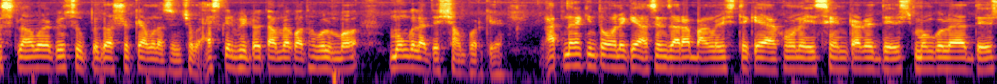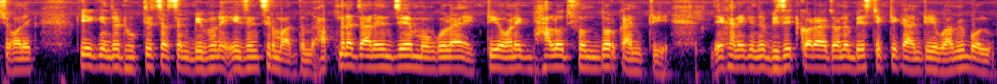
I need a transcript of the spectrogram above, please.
আসসালামু আলাইকুম সুপ্রিয় দর্শক কেমন আছেন সবাই? আজকের ভিডিওতে আমরা কথা বলব মঙ্গলা সম্পর্কে। আপনারা কিন্তু অনেকে আছেন যারা বাংলাদেশ থেকে এখন এই সেন্টারের দেশ মঙ্গোলিয়া দেশ অনেকে কিন্তু ঢুকতে চাচ্ছেন বিভিন্ন এজেন্সির মাধ্যমে। আপনারা জানেন যে মঙ্গোলিয়া একটি অনেক ভালো, সুন্দর কান্ট্রি এখানে কিন্তু ভিজিট করার জন্য বেস্ট একটি কান্ট্রি আমি বলব।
